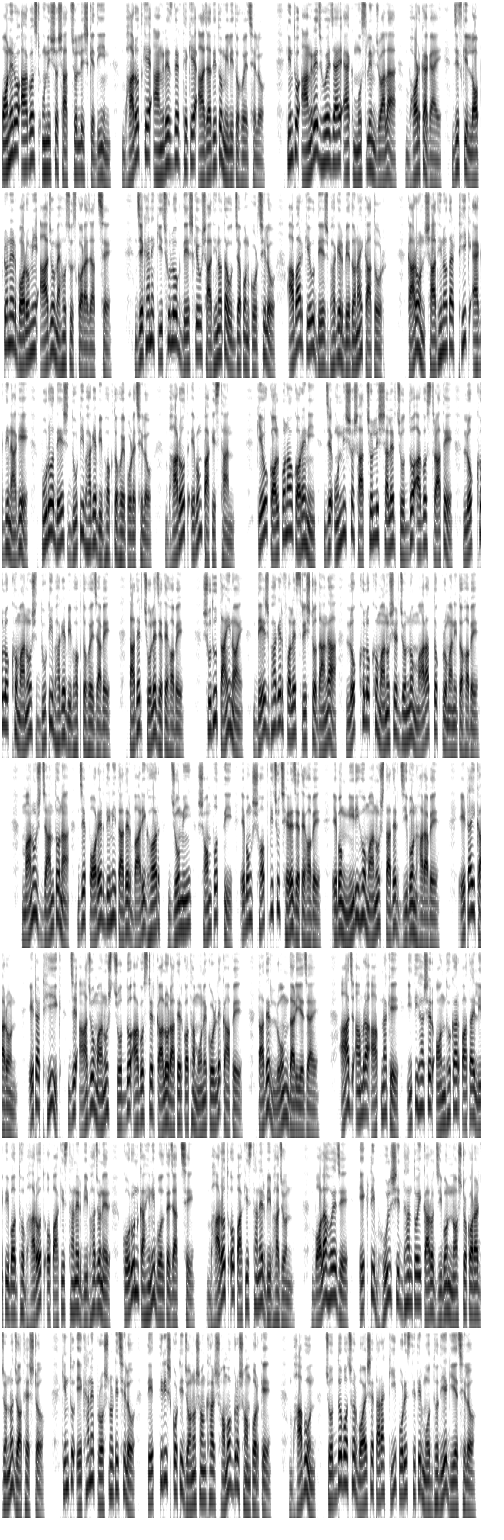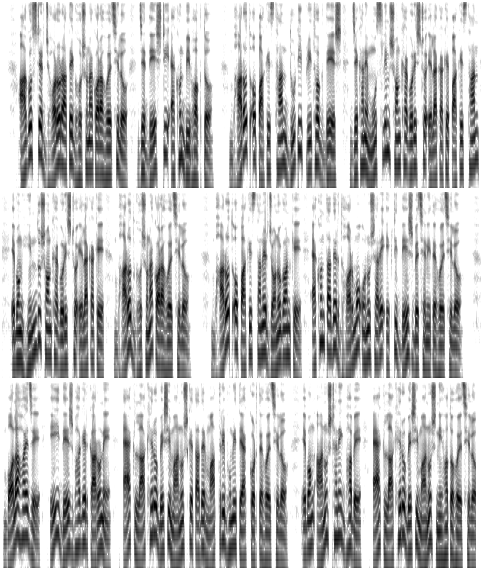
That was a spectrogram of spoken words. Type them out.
পনেরো আগস্ট উনিশশো কে দিন ভারতকে আংরেজদের থেকে আজাদি তো মিলিত হয়েছিল। কিন্তু আংরেজ হয়ে যায় এক মুসলিম জ্বালা ভড়কা গায়ে, জিসকি লপটনের বরমি আজও মেহসুস করা যাচ্ছে। যেখানে কিছু লোক দেশকেও স্বাধীনতা উদযাপন করছিল, আবার কেউ দেশভাগের বেদনায় কাতর। কারণ স্বাধীনতার ঠিক একদিন আগে পুরো দেশ দুটি ভাগে বিভক্ত হয়ে পড়েছিল, ভারত এবং পাকিস্তান। কেউ কল্পনাও করেনি যে উনিশশো সাতচল্লিশ সালের ১৪ আগস্ট রাতে লক্ষ লক্ষ মানুষ দুটি ভাগে বিভক্ত হয়ে যাবে। তাদের চলে যেতে হবে। শুধু তাই নয়, দেশভাগের ফলে সৃষ্ট দাঙ্গা লক্ষ লক্ষ মানুষের জন্য মারাত্মক প্রমাণিত হবে। মানুষ জানত না যে পরের দিনই তাদের বাড়িঘর, জমি, সম্পত্তি এবং সব কিছু ছেড়ে যেতে হবে এবং নিরীহ মানুষ তাদের জীবন হারাবে। এটাই কারণ। এটা ঠিক যে আজও মানুষ ১৪ আগস্টের কালো রাতের কথা মনে করলে কাঁপে, তাদের লোম দাঁড়িয়ে যায়। আজ আমরা আপনাকে ইতিহাসের অন্ধকার পাতায় লিপিবদ্ধ ভারত ও পাকিস্তানের বিভাজনের করুণ কাহিনী বলতে যাচ্ছি। ভারত ও পাকিস্তানের বিভাজন। বলা হয়ে যে, একটি ভুল সিদ্ধান্তই কারও জীবন নষ্ট করার জন্য যথেষ্ট। কিন্তু এখানে প্রশ্নটি ছিল ৩৩ কোটি জনসংখ্যার সমগ্র সম্পর্কে। ভাবুন, চোদ্দ বছর বয়সে তারা কি পরিস্থিতির মধ্য দিয়ে গিয়েছিল। আগস্টের ঝড়ো রাতে ঘোষণা করা হয়েছিল যে দেশটি এখন বিভক্ত। ভারত ও পাকিস্তান দুটি পৃথক দেশ যেখানে মুসলিম সংখ্যাগরিষ্ঠ এলাকাকে পাকিস্তান এবং হিন্দু সংখ্যাগরিষ্ঠ এলাকাকে ভারত ঘোষণা করা হয়েছিল। ভারত ও পাকিস্তানের জনগণকে এখন তাদের ধর্ম অনুসারে একটি দেশ বেছে নিতে হয়েছিল। বলা হয় যে এই দেশভাগের কারণে এক লাখেরও বেশি মানুষকে তাদের মাতৃভূমি ত্যাগ করতে হয়েছিল এবং আনুষ্ঠানিকভাবে এক লাখেরও বেশি মানুষ নিহত হয়েছিল।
